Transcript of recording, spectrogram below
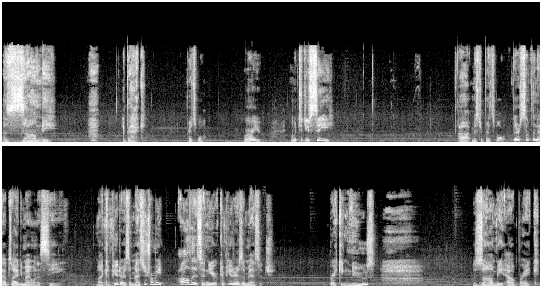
A zombie. You're back. Principal, where are you? What did you see? Uh, Mr. Principal, there's something outside you might want to see. My computer has a message for me? All this and your computer has a message. Breaking news? Zombie outbreak.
